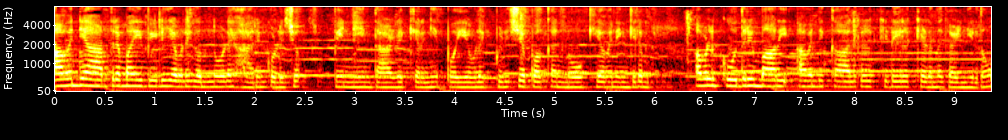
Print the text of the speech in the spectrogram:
അവന്റെ ആർദ്രമായി വിളി അവളെ ഒന്നുകൂടെ ഹാരം കൊള്ളിച്ചു. പിന്നെയും താഴേക്കിറങ്ങിപ്പോയി അവളെ പിടിച്ചു പോക്കാൻ നോക്കിയവനെങ്കിലും അവൾ കുതിരി മാറി അവന്റെ കാലുകൾക്കിടയിൽ കിടന്നു കഴിഞ്ഞിരുന്നു.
